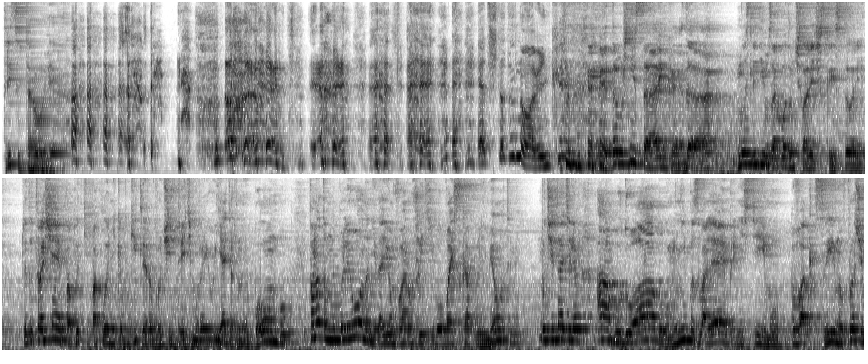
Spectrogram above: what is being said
32 века. Это что-то новенькое. Да уж не старенькое, да. Мы следим за ходом человеческой истории. Предотвращаем попытки поклонников Гитлера вручить Третьему Рейху ядерную бомбу. Фанатам Наполеона не даем вооружить его войска пулеметами. Почитателям Абу-Дуабу не позволяем принести ему вакцину. Впрочем,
